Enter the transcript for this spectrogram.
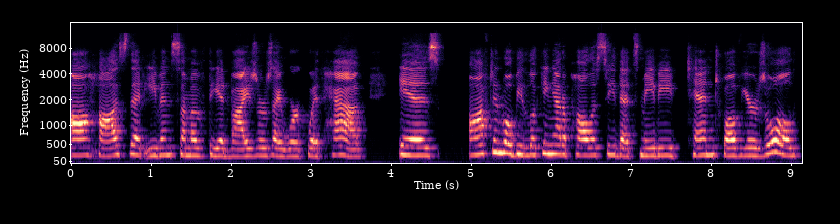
ahas that even some of the advisors I work with have is often we'll be looking at a policy that's maybe 10, 12 years old,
